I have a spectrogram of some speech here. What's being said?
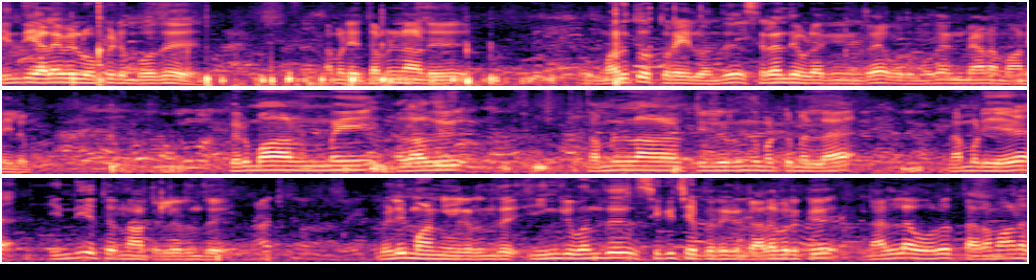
இந்திய அளவில் ஒப்பிடும்போது நம்முடைய தமிழ்நாடு மருத்துவத்துறையில் வந்து சிறந்து விளங்குகின்ற ஒரு முதன்மையான மாநிலம். பெரும்பான்மை அதாவது தமிழ்நாட்டிலிருந்து மட்டுமல்ல நம்முடைய இந்திய திருநாட்டிலிருந்து வெளிமாநிலிருந்து இங்கு வந்து சிகிச்சை பெறுகின்ற அளவிற்கு நல்ல ஒரு தரமான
